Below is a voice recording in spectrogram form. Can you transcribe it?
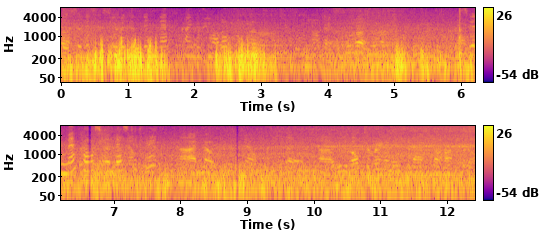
This is kind of model. Is also? Uh, no, No. uh, we hope to bring an international hospital.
